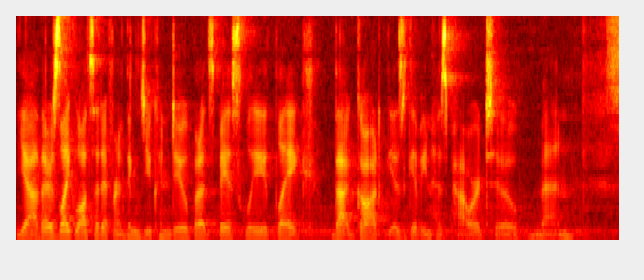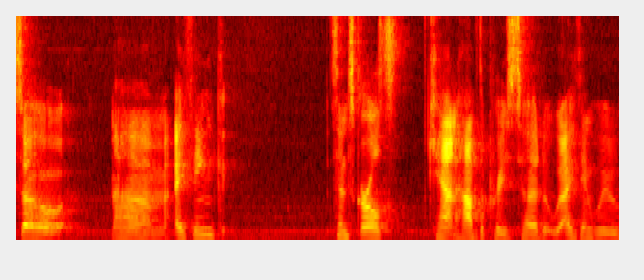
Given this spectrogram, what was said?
yeah, there's like lots of different things you can do, but it's basically like that God is giving his power to men. So, um, I think since girls can't have the priesthood. I think we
